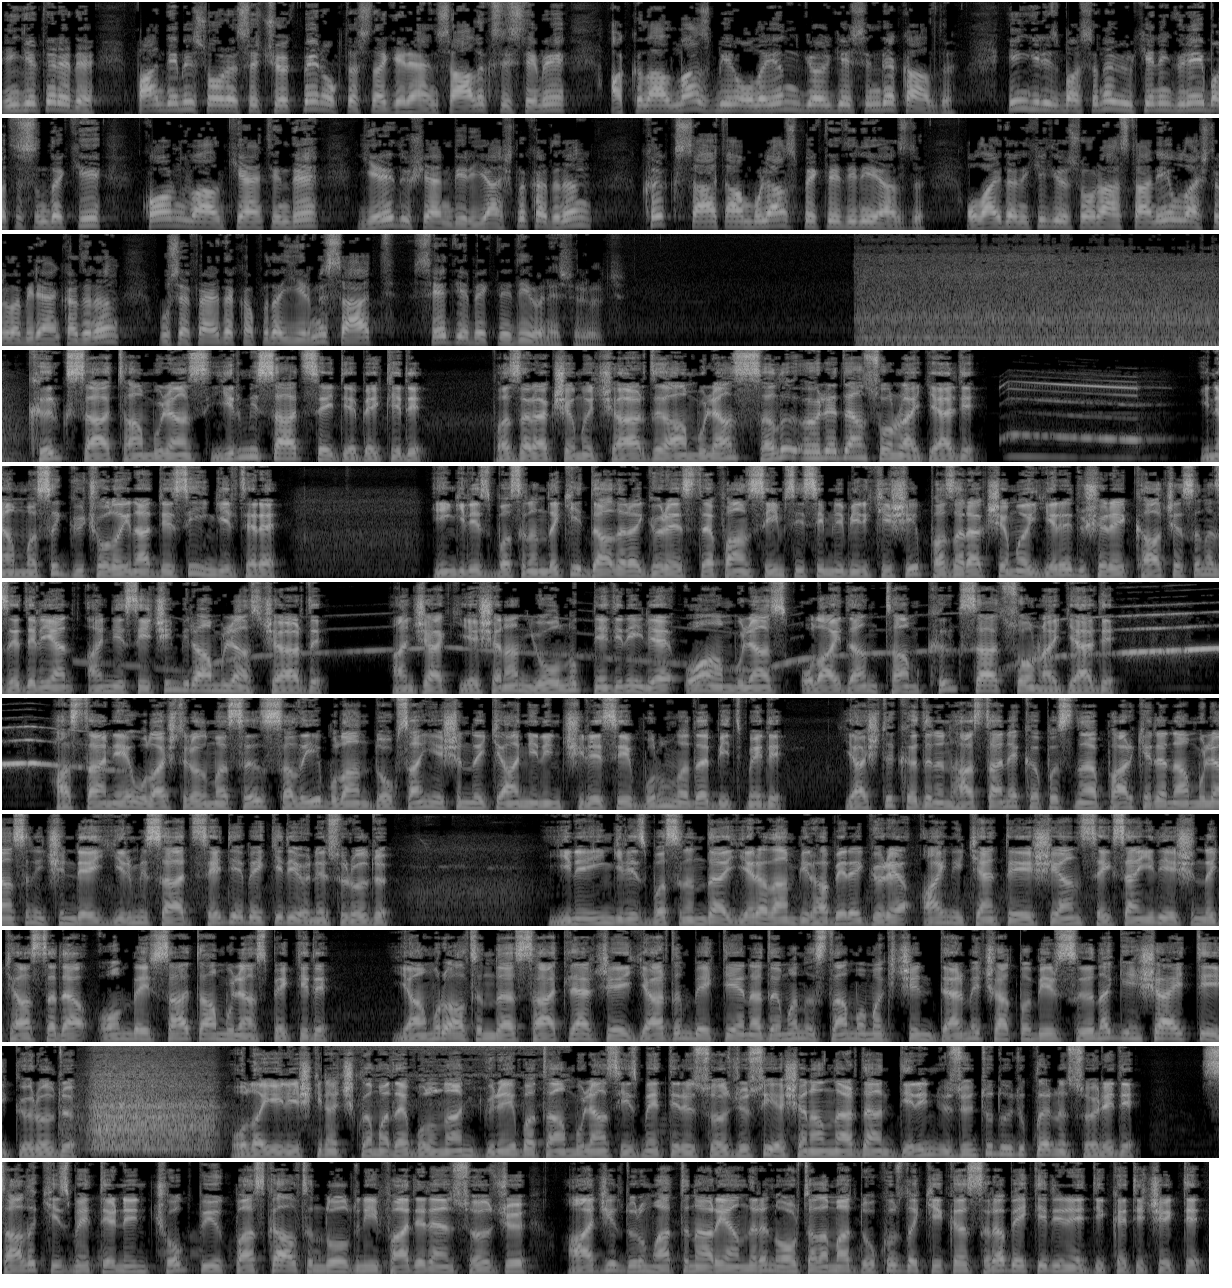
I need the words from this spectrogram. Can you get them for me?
İngiltere'de pandemi sonrası çökme noktasına gelen sağlık sistemi akıl almaz bir olayın gölgesinde kaldı. İngiliz basını ülkenin güneybatısındaki Cornwall kentinde yere düşen bir yaşlı kadının 40 saat ambulans beklediğini yazdı. Olaydan iki gün sonra hastaneye ulaştırılabilen kadının bu sefer de kapıda 20 saat sedye beklediği öne sürüldü. 40 saat ambulans 20 saat sedye bekledi. Pazar akşamı çağırdığı ambulans salı öğleden sonra geldi. İnanması güç olayın adresi İngiltere. İngiliz basınındaki iddialara göre Stefan Sims isimli bir kişi pazar akşamı yere düşerek kalçasını zedeleyen annesi için bir ambulans çağırdı. Ancak yaşanan yoğunluk nedeniyle o ambulans olaydan tam 40 saat sonra geldi. Hastaneye ulaştırılması salıyı bulan 90 yaşındaki annenin çilesi bununla da bitmedi. Yaşlı kadının hastane kapısına park eden ambulansın içinde 20 saat sedye beklediği öne sürüldü. Yine İngiliz basınında yer alan bir habere göre aynı kentte yaşayan 87 yaşındaki hastada 15 saat ambulans bekledi. Yağmur altında saatlerce yardım bekleyen adamın ıslanmamak için derme çatma bir sığınak inşa ettiği görüldü. Olaya ilişkin açıklamada bulunan Güneybatı Ambulans Hizmetleri Sözcüsü yaşananlardan derin üzüntü duyduklarını söyledi. Sağlık hizmetlerinin çok büyük baskı altında olduğunu ifade eden sözcü, acil durum hattını arayanların ortalama 9 dakika sıra beklediğine dikkati çekti.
